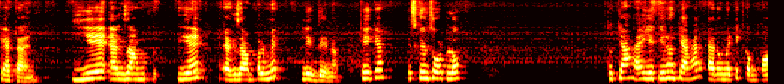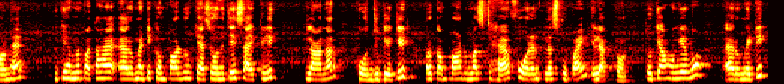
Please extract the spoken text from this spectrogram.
कैटाइन ये एग्ज़ाम ये एग्ज़ाम्पल में लिख देना। ठीक है? स्क्रीनशॉट लो। तो क्या है? ये तीनों क्या है? एरोमेटिक कंपाउंड है। क्योंकि हमें पता है एरोमेटिक कंपाउंड कैसे होने चाहिए? साइक्लिक प्लानर कॉन्जुकेटेड और कंपाउंड मस्ट है four n plus two pi electron तो क्या होंगे वो? एरोमेटिक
